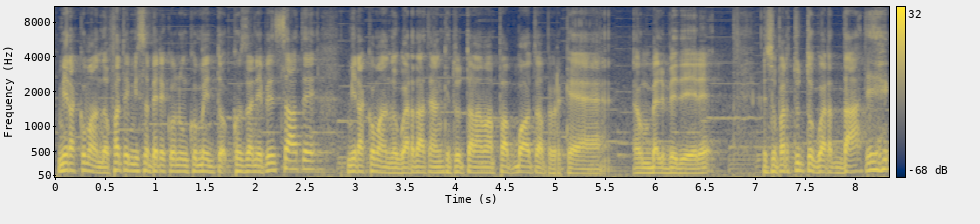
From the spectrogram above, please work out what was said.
Mi raccomando fatemi sapere con un commento cosa ne pensate. Mi raccomando guardate anche tutta la mappa vuota perché è un bel vedere. E soprattutto guardate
